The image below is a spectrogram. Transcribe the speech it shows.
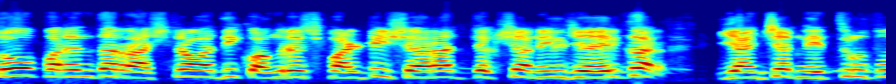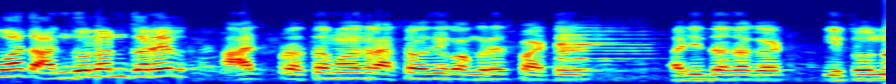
तोपर्यंत राष्ट्रवादी काँग्रेस पार्टी शहराध्यक्ष अनिल जहेरकर यांच्या नेतृत्वात आंदोलन करेल. आज प्रथमच राष्ट्रवादी काँग्रेस पार्टी अजितदादा गट इथून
